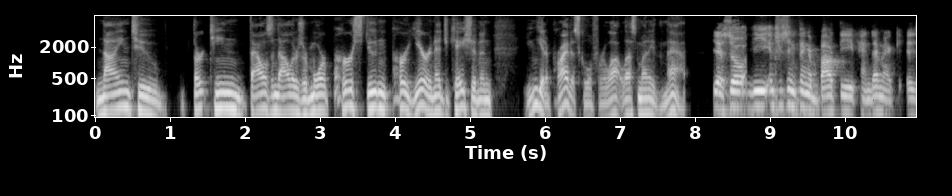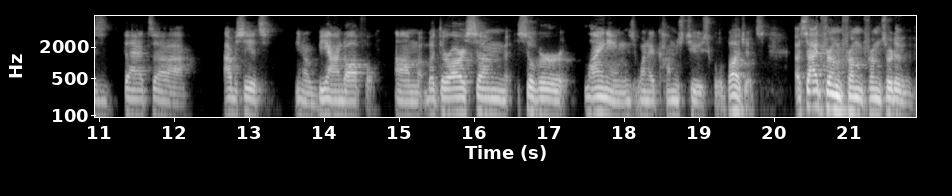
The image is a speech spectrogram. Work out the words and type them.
nine to thirteen thousand dollars or more per student per year in education, and you can get a private school for a lot less money than that. Yeah. So the interesting thing about the pandemic is that uh, obviously it's you know beyond awful, um, but there are some silver linings when it comes to school budgets. Aside from from from sort of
